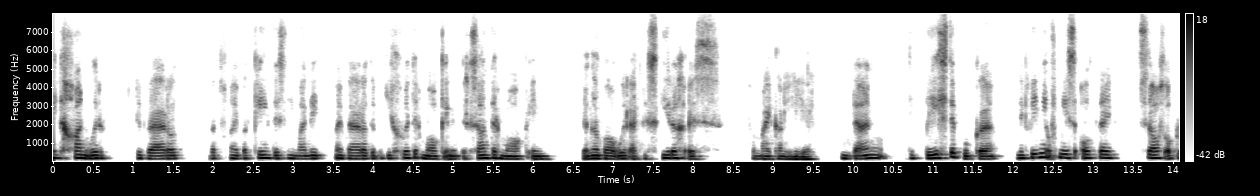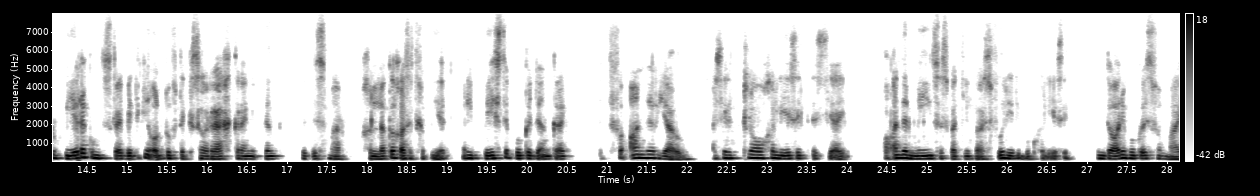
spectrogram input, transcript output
net gaan oor die wêreld wat vir my bekend is nie, maar net my wêreld 'n bietjie groter maak en interessanter maak en dinge waaroor ek nuuskierig is vir my kan leer. En dan die beste boeke en ek weet nie of mense altyd selfs al probeer ek om te skryf, weet ek nie of ek sou reg kry nie. Ek dink dit is maar gelukkig as dit gebeur. Maar die beste boeke dink ek dit verander jou. As jy dit klaar gelees het, is jy 'n ander mens as wat jy was voor jy die boek gelees het. En daardie boek is vir my,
